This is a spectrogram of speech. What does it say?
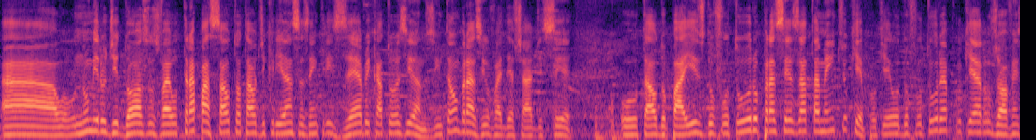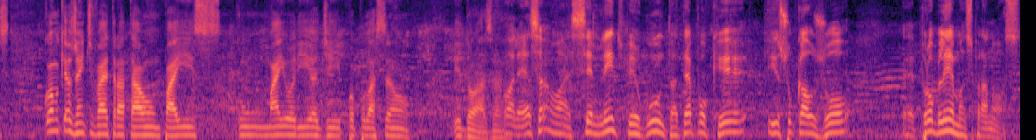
ah, o número de idosos vai ultrapassar o total de crianças entre 0 e 14 anos. Então o Brasil vai deixar de ser o tal do país do futuro para ser exatamente o quê? Porque o do futuro é porque eram jovens. Como que a gente vai tratar um país com maioria de população idosa? Olha, essa é uma excelente pergunta, até porque isso causou é, problemas para nós.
